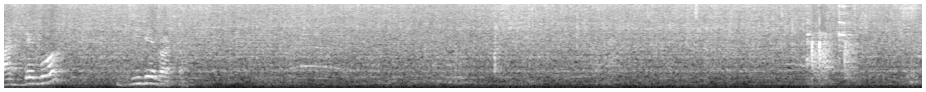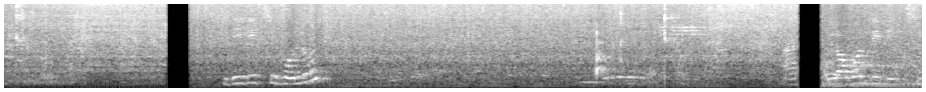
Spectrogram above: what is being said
আর দেব জিরে বাটা। দিয়ে দিচ্ছি হলুদ। আর লবণ দিয়ে দিচ্ছি।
